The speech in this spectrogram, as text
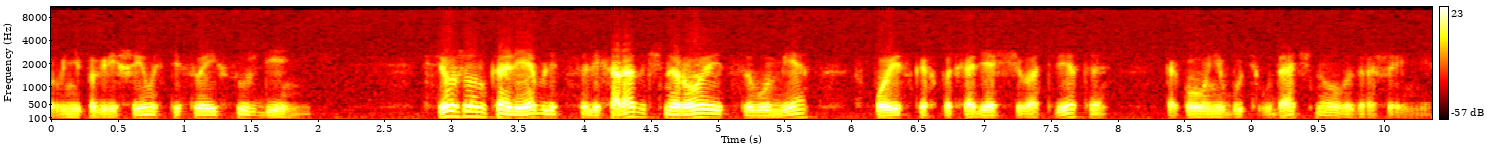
в непогрешимости своих суждений. Все же он колеблется, лихорадочно роется в уме в поисках подходящего ответа, какого-нибудь удачного возражения.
